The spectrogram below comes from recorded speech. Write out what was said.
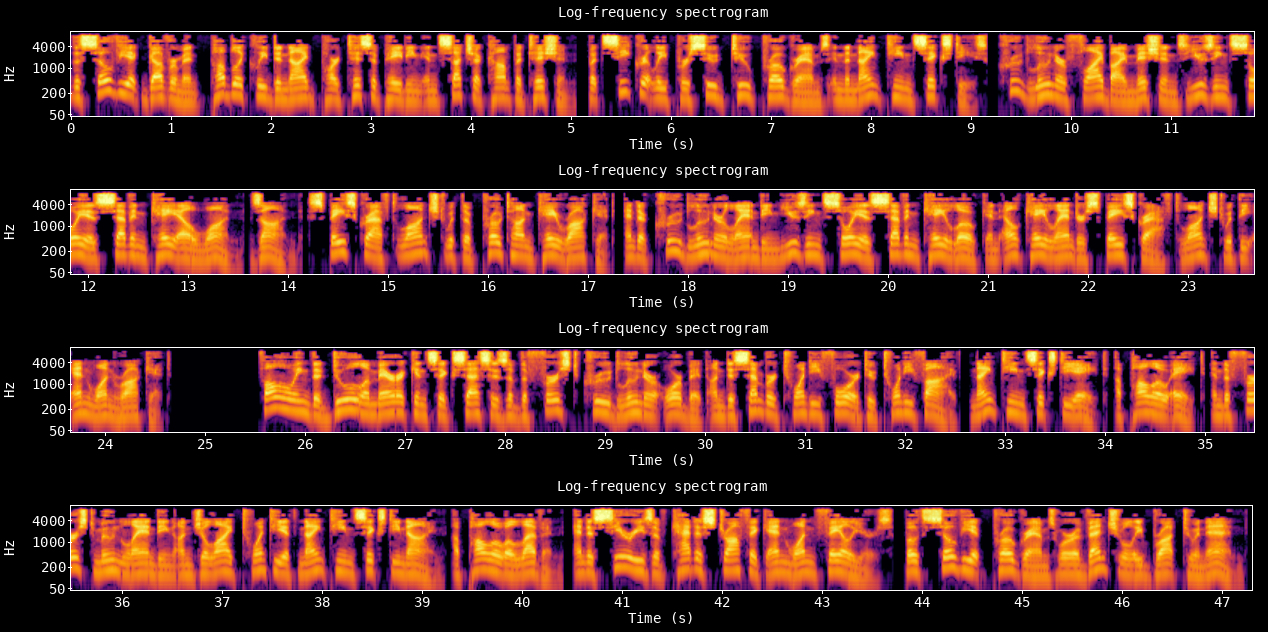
The Soviet government publicly denied participating in such a competition, but secretly pursued two programs in the 1960s, crewed lunar flyby missions using Soyuz 7KL-1 spacecraft launched with the Proton-K rocket, and a crewed lunar landing using Soyuz 7K Lok and LK lander spacecraft launched with the N-1 rocket. Following the dual American successes of the first crewed lunar orbit on December 24–25, 1968 Apollo 8 and the first moon landing on July 20, 1969 Apollo 11, and a series of catastrophic N-1 failures, both Soviet programs were eventually brought to an end.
